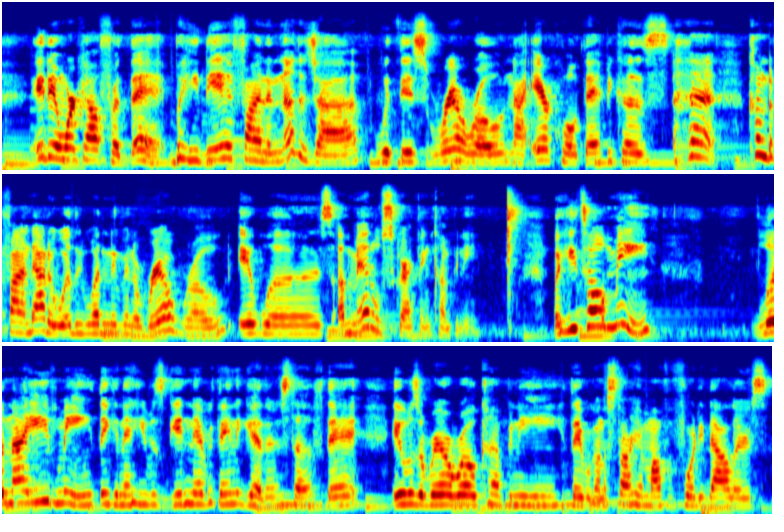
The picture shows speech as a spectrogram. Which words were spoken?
it didn't work out for that. But he did find another job with this railroad. Not air quote that because come to find out it really wasn't even a railroad. It was a metal scrapping company. But he told me little naive me thinking that he was getting everything together and stuff that it was a railroad company they were going to start him off with $40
